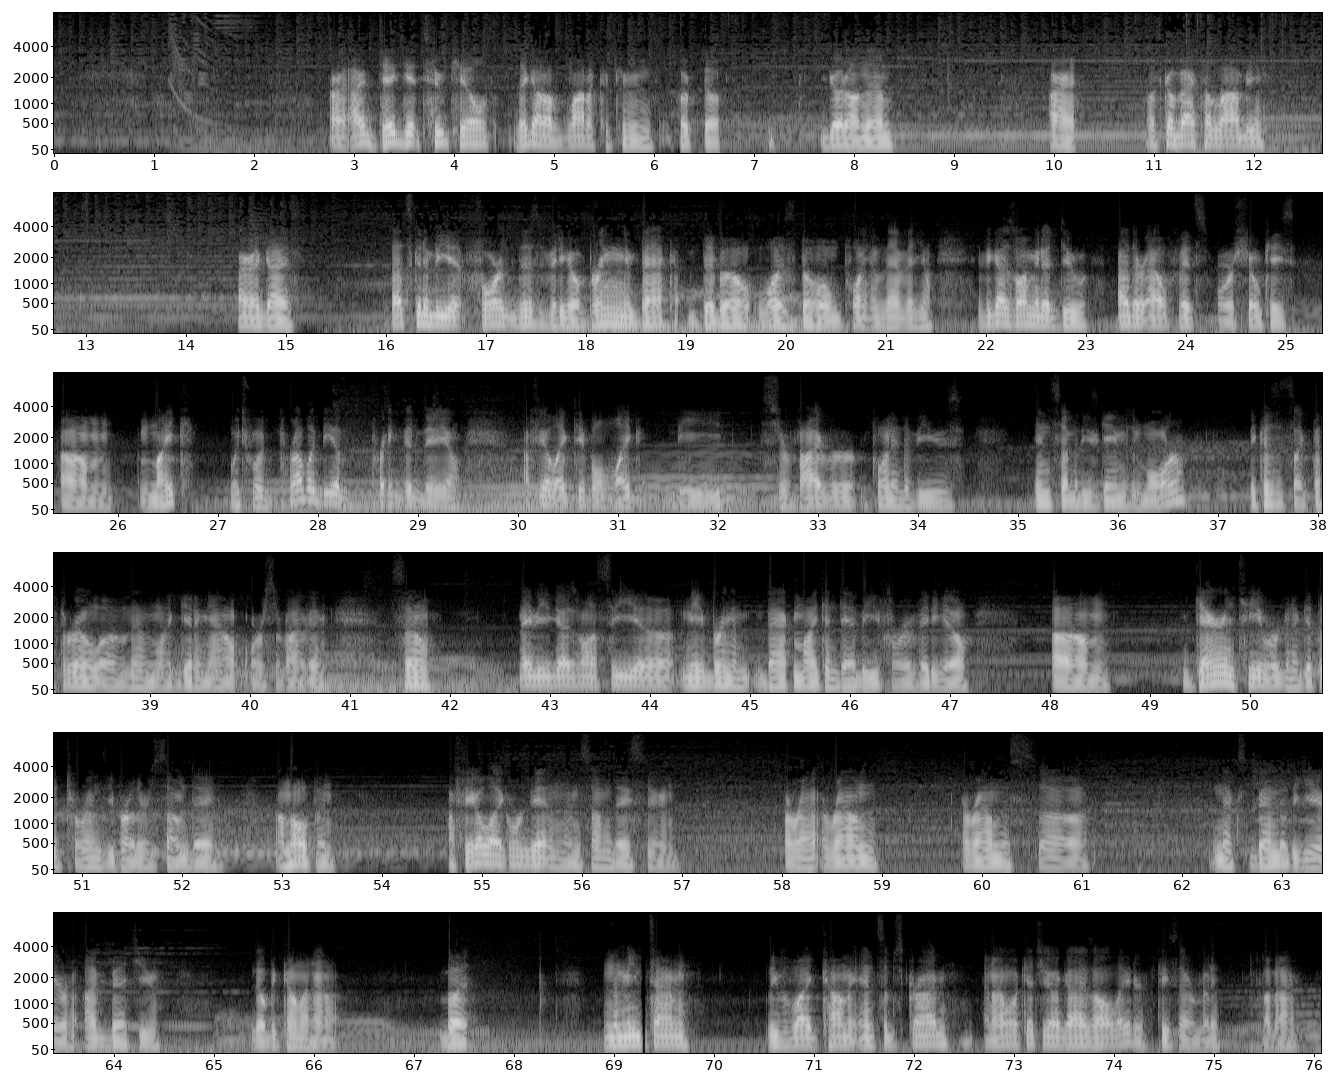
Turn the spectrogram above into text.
Alright, I did get two kills. They got a lot of cocoons hooked up. Good on them. Alright. Let's go back to lobby. Alright guys, that's gonna be it for this video. Bringing back Bibbo was the whole point of that video. If you guys want me to do other outfits or showcase um, Mike, which would probably be a pretty good video. I feel like people like the survivor point of the views in some of these games more because it's like the thrill of them like getting out or surviving. So maybe you guys want to see uh, me bringing back Mike and Debbie for a video. Um, guarantee we're gonna get the Terenzi brothers someday. I'm hoping. I feel like we're getting them someday soon. Around around around this uh, next bend of the year, I bet you they'll be coming out. But in the meantime, Leave a like, comment, and subscribe. And I will catch you guys all later. Peace out, everybody. Bye-bye.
